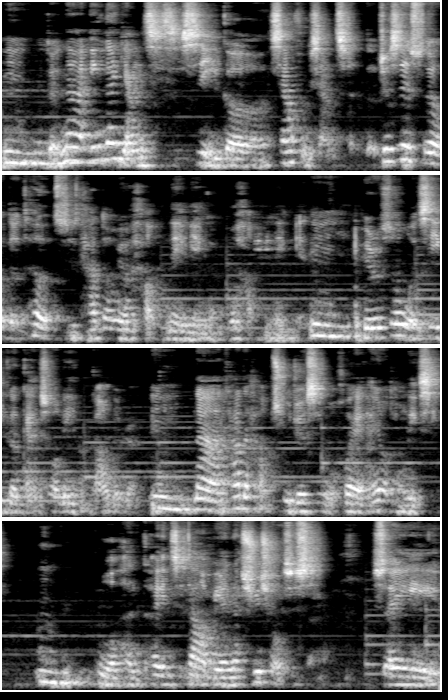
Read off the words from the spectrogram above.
嗯，对，那阴跟阳其实是一个相辅相成的，就是所有的特质它都有好的那一面跟不好的那一面，嗯，比如说我是一个感受力很高的人，嗯，那它的好处就是我会很有同理心，嗯，我很可以知道别人的需求是什么，所以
